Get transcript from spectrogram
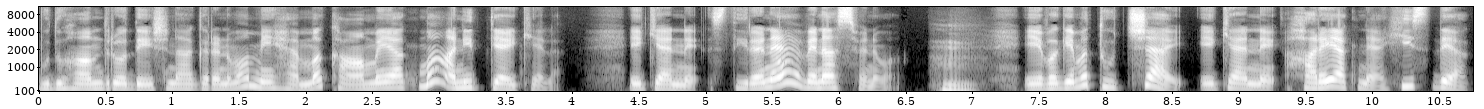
බුදුහාමුදුරෝ දේශනා කරනවා මේ හැම කාමයක්ම අනිත්‍යයි කියලා. ඒ කියන්නේ ස්ථිර නෑ වෙනස් වෙනවා. හ්ම්. ඒ වගේම තුච්චයි. ඒ කියන්නේ හරයක් නෑ හිස් දෙයක්.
